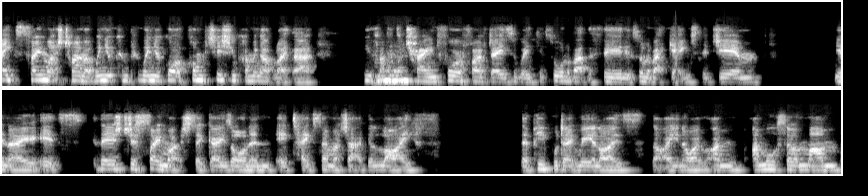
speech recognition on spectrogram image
take so much time up. When you're comp- when you've got a competition coming up like that, you have to train four or five days a week. It's all about the food. It's all about getting to the gym. You know, it's there's just so much that goes on, and it takes so much out of your life that people don't realise that I, you know, I'm I'm, I'm also a mum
